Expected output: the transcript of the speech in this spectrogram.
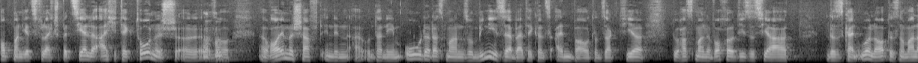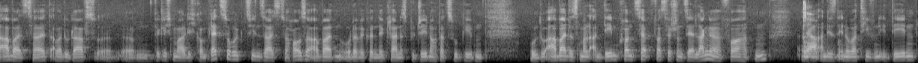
ob man jetzt vielleicht spezielle architektonisch äh, also, äh, Räume schafft in den äh, Unternehmen oder dass man so Mini-Sabbaticals einbaut und sagt, hier, du hast mal eine Woche dieses Jahr, das ist kein Urlaub, das ist normale Arbeitszeit, aber du darfst äh, ähm, wirklich mal dich komplett zurückziehen, sei es zu Hause arbeiten oder wir können dir ein kleines Budget noch dazu geben. Und du arbeitest mal an dem Konzept, was wir schon sehr lange vorhatten, äh, ja. an diesen innovativen Ideen.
